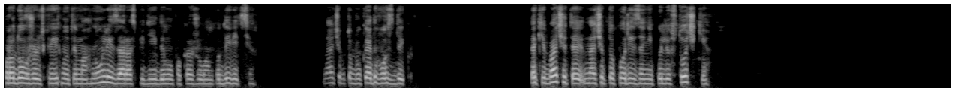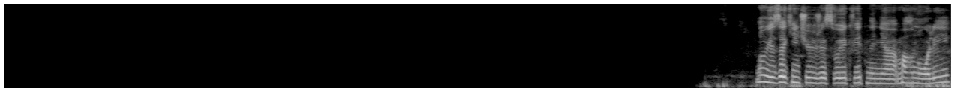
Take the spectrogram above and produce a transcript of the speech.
Продовжують квітнути магнолії. Зараз підійдемо, покажу вам. Подивіться. Начебто букет гвоздик. Такі, бачите, начебто порізані пелюсточки. Ну і закінчую вже своє квітнення магнолії.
